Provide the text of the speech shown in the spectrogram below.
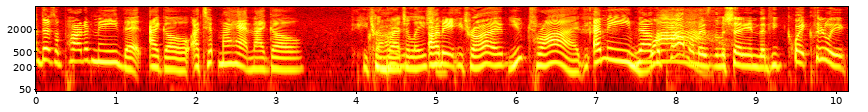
I'm there's a part of me that I go, I tip my hat and I go, He tried. Congratulations. I mean, he tried. you tried. I mean, Now the problem is the machete, and that he quite clearly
